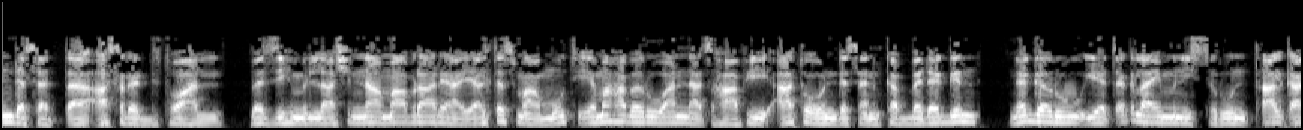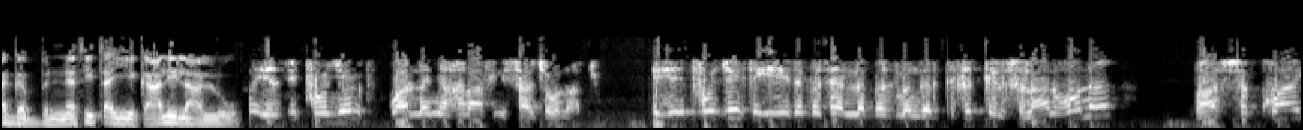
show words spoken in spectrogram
እንደሰጠ አስረድተዋል። በዚህ ምላሽና ማብራሪያ ያልተስማሙት የማኅበሩ ዋና ጸሐፊ አቶ ወንደሰን ከበደ ግን ነገሩ የጠቅላይ ሚኒስትሩን ጣልቃ ገብነት ይጠይቃል ይላሉ። የዚህ ፕሮጀክት ዋነኛ ኃላፊ እሳቸው ናቸው። ይሄ ፕሮጀክት እየሄደበት ያለበት መንገድ ትክክል ስላልሆነ በአስቸኳይ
